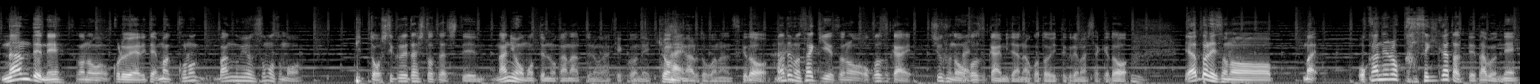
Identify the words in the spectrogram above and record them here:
なんでねこのこれをやりたい、まあ、この番組はそもそもピッと押してくれた人たちって何を思ってるのかなっていうのが結構ね興味があるところなんですけど、まあ、でもさっきそのお小遣い主婦のお小遣いみたいなことを言ってくれましたけど、うん。やっぱりその、まあ、お金の稼ぎ方って多分ね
